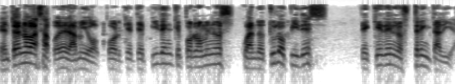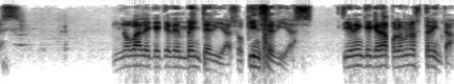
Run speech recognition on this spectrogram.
entonces no vas a poder, amigo, porque te piden que por lo menos cuando tú lo pides te queden los 30 días. No vale que queden 20 días o 15 días. Tienen que quedar por lo menos 30.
